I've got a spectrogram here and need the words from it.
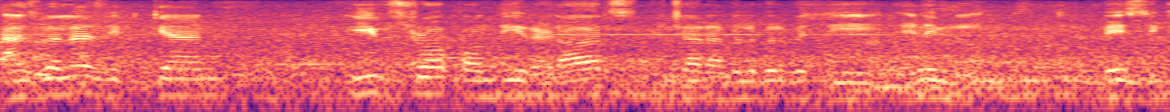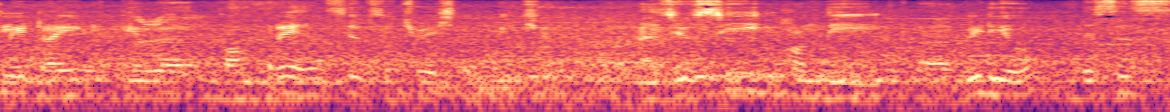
as well as it can eavesdrop on the radars which are available with the enemy basically trying to give a comprehensive situational picture as you see on the uh, video this is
